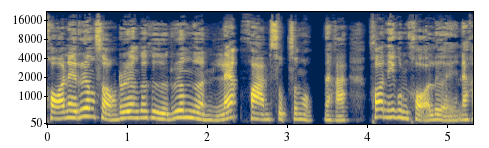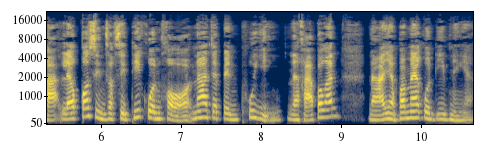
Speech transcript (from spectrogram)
ขอในเรื่องสองเรื่องก็คือเรื่องเงินและความสุขสงบนะคะ ข้อนี้คุณขอเลยนะคะ แล้วก็สิ่งศักดิ์สิทธิ์ที่ควรขอน่าจะเป็นผู้หญิงนะคะ เพราะงั้นนะอย่างพระแม่กวนอิมอย่างเงี้ย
